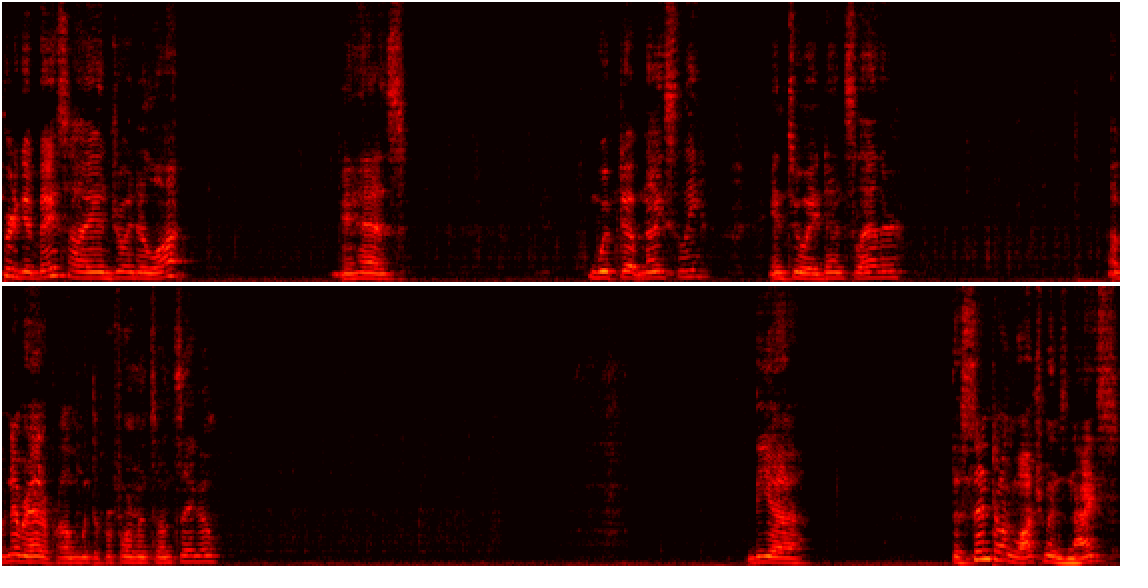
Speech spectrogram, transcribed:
Pretty good base. I enjoyed it a lot. It has whipped up nicely into a dense lather. I've never had a problem with the performance on Sago. The uh, the scent on Watchmen's nice,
